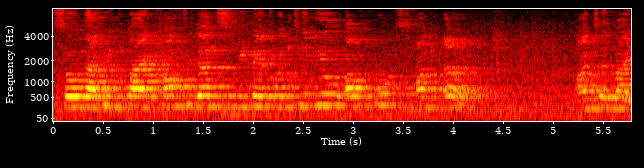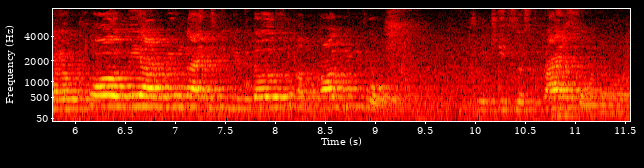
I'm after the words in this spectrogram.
so that in quiet confidence we may continue our course on earth, until by your call we are reunited with those who have gone before, through Jesus Christ, our Lord.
